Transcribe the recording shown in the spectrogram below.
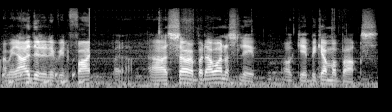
I mean, I didn't even find. But, uh, sir, but I wanna sleep. Okay, become a box.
